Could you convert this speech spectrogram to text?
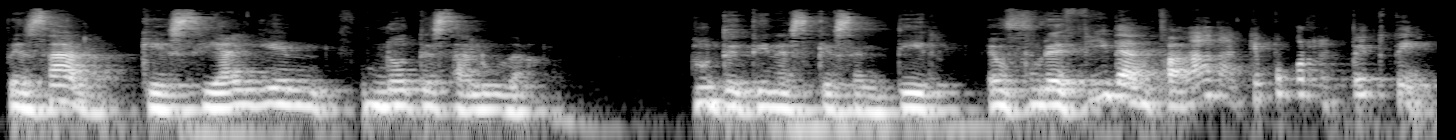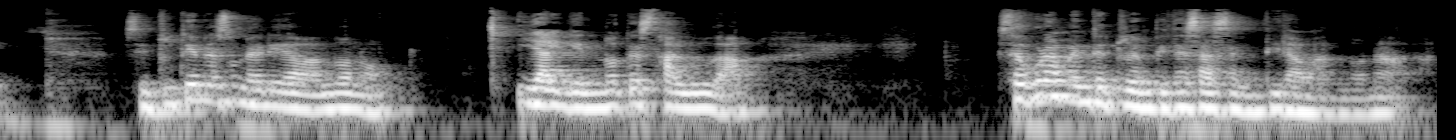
Pensar que si alguien no te saluda, tú te tienes que sentir enfurecida, enfadada, qué poco respeto. Si tú tienes una herida de abandono, y alguien no te saluda, seguramente tú empieces a sentir abandonada.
